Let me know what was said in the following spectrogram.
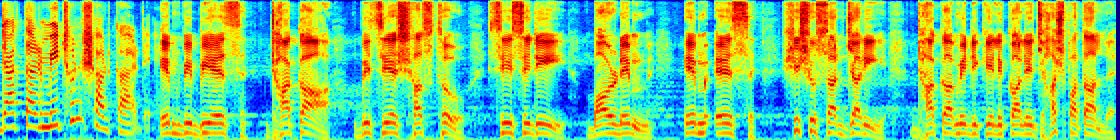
doctor Mithun Sarkar. MBBS Dhaka BCS স্বাস্থ্য সিসিডি বর্ডেম এমএস শিশু সার্জারি, ঢাকা মেডিকেল কলেজ হাসপাতাল।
